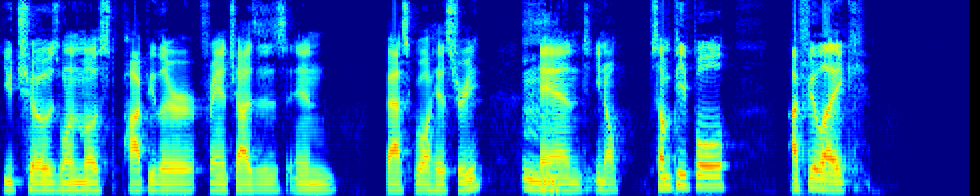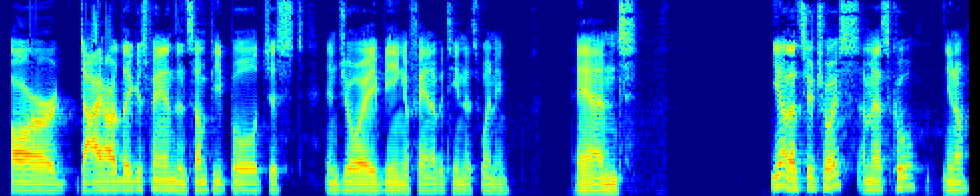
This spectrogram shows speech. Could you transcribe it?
you chose one of the most popular franchises in basketball history. Mm-hmm. And you know, some people I feel like are diehard Lakers fans, and some people just enjoy being a fan of a team that's winning. And you know, that's your choice. I mean, that's cool. You know,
